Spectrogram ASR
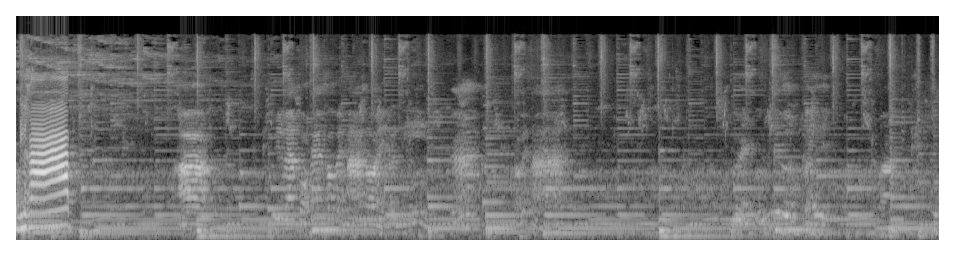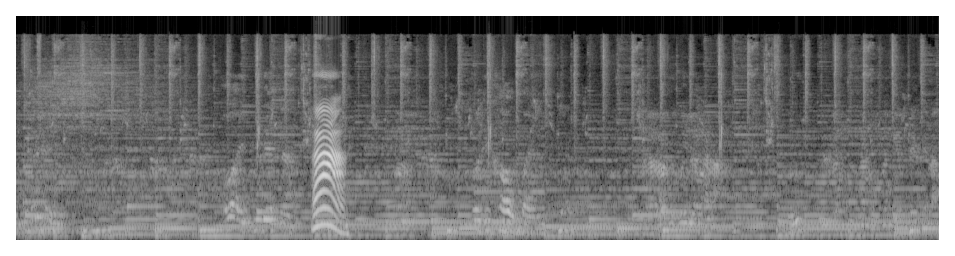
วัสดีครับอ่าพี่นัทบอกให้เข้าไปหาหน่อยวันนี้นะเข้าไปหาเมื่อยผมเลื่อนไปมาโอ้ยยูเล่นนะอ่าก็ที่เข้าไปแล้วเราคุยเรื่องอะไรล่ะอืมนั่งนั่งเรียนเรื่องอะไรล่ะ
